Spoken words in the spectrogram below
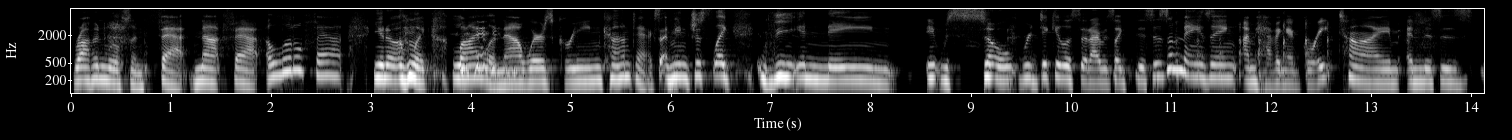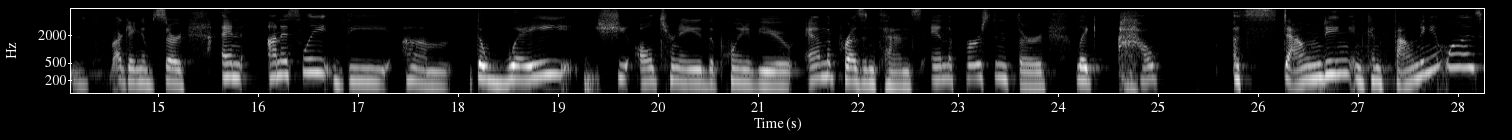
Robin Wilson, fat, not fat, a little fat, you know, like Lila now wears green contacts. I mean, just like the inane it was so ridiculous that I was like, this is amazing. I'm having a great time. And this is, fucking absurd. And honestly, the um the way she alternated the point of view and the present tense and the first and third, like how astounding and confounding it was,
